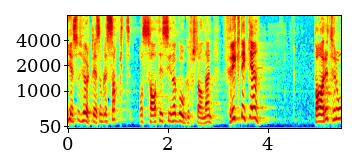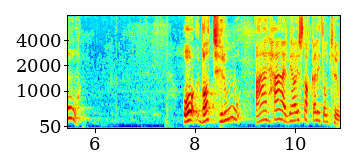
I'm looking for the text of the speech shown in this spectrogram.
Jesus hørte det som ble sagt, og sa til synagogeforstanderen.: Frykt ikke, bare tro. Og hva tro er her Vi har jo snakka litt om tro.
